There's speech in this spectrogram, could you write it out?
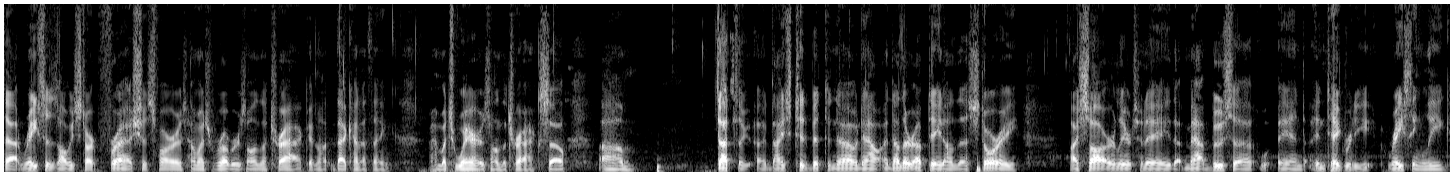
that races always start fresh as far as how much rubber's on the track and uh, that kind of thing, how much wear is on the track. So um, that's a, a nice tidbit to know. Now, another update on this story. I saw earlier today that Matt Busa and Integrity Racing League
